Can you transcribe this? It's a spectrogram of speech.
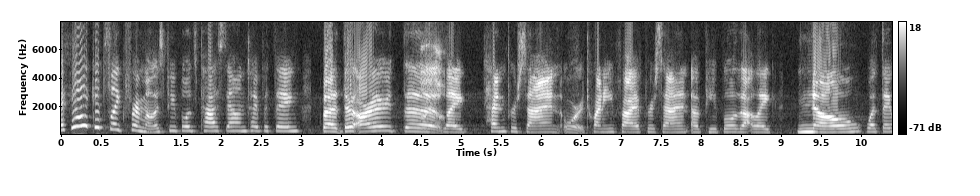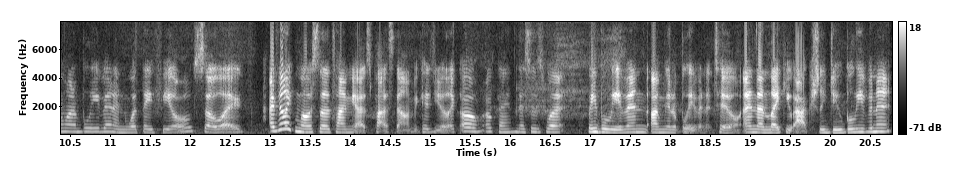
I feel like it's like for most people it's passed down type of thing, but there are the yeah. like 10% or 25% of people that like know what they want to believe in and what they feel. So like I feel like most of the time yeah it's passed down because you're like, "Oh, okay, this is what we believe in. I'm going to believe in it too." And then like you actually do believe in it.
